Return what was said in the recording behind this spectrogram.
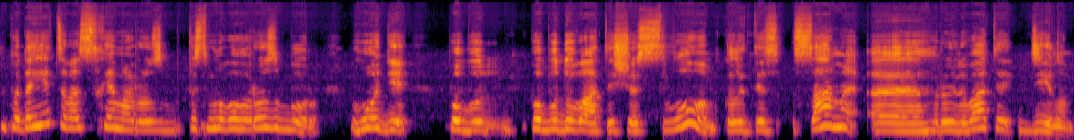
І подається у вас схема роз... письмового розбору. Годі побудувати щось словом, коли ти саме е, руйнувати ділом.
